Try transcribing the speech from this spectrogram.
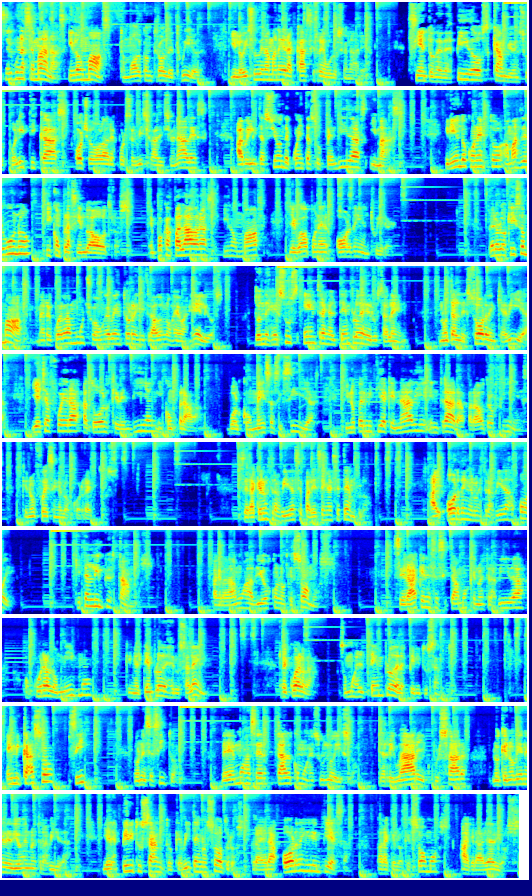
Hace algunas semanas, Elon Musk tomó el control de Twitter y lo hizo de una manera casi revolucionaria. Cientos de despidos, cambios en sus políticas, 8 dólares por servicios adicionales, habilitación de cuentas suspendidas y más. Hiriendo con esto a más de uno y complaciendo a otros. En pocas palabras, Elon Musk llegó a poner orden en Twitter. Pero lo que hizo Musk me recuerda mucho a un evento registrado en los Evangelios, donde Jesús entra en el templo de Jerusalén, nota el desorden que había y echa fuera a todos los que vendían y compraban, volcó mesas y sillas y no permitía que nadie entrara para otros fines que no fuesen en los correctos. ¿Será que nuestras vidas se parecen a ese templo? ¿Hay orden en nuestras vidas hoy? ¿Qué tan limpio estamos? ¿Agradamos a Dios con lo que somos? ¿Será que necesitamos que nuestras vidas ocurra lo mismo que en el templo de Jerusalén? Recuerda, somos el templo del Espíritu Santo. En mi caso, sí, lo necesito. Debemos hacer tal como Jesús lo hizo, derribar y expulsar lo que no viene de Dios en nuestras vidas y el Espíritu Santo que habita en nosotros traerá orden y limpieza para que lo que somos agrade a Dios.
